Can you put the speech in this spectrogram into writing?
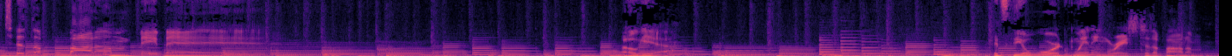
To the Bottom, baby. Oh, yeah. It's the award winning Race to the Bottom.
